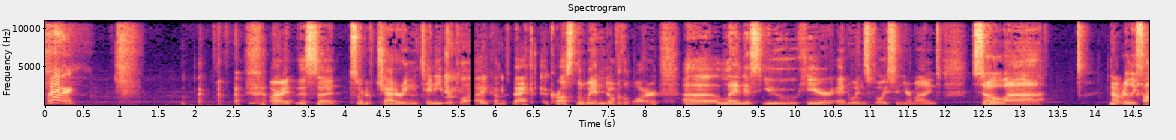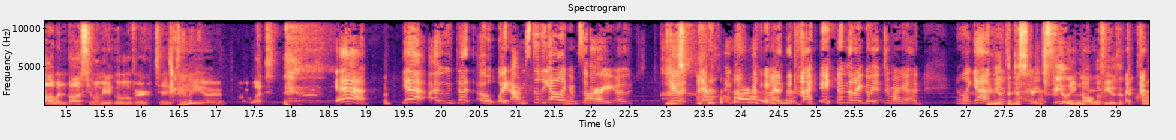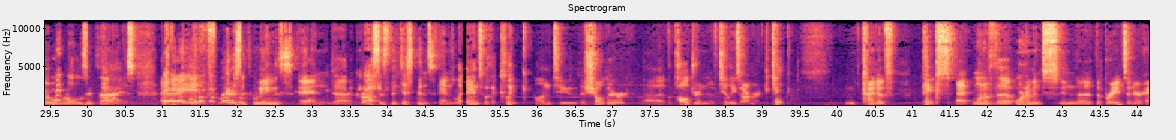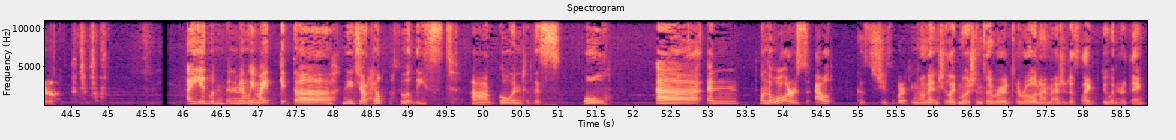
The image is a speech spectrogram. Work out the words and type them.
Whatever. All right, this uh, sort of chattering, tinny reply comes back across the wind over the water. Uh, Landis, you hear Edwin's voice in your mind. So, uh, not really following, boss. You want me to go over to Julie or, or what? Yeah, yeah, I that. Oh wait, I'm still yelling. I'm sorry. Oh, yeah, never ignore me. And then I and then I go into my head. I'm like, yeah, You man, get the uh, distinct feeling, all of you, that the crow rolls its eyes. Uh, it flares its wings and uh, crosses the distance and lands with a clink onto the shoulder, uh, the pauldron of Tilly's armor. Tink. Kind of picks at one of the ornaments in the, the braids in her hair. I, Edwin, in a minute we might get uh, need your help to at least uh, go into this hole. Uh, and when the water's out, because she's working on it, and she like motions over to Rowan, I imagine just like doing her thing.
